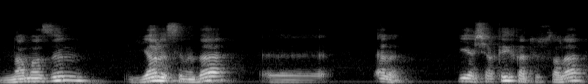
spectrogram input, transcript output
namazın yarısını da e, evet hiye şakikatü salat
